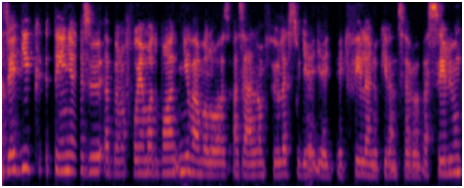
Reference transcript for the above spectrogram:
az egyik tényező ebben a folyamatban nyilvánvaló az, az államfő lesz, ugye egy, egy, egy félelnöki rendszerről beszélünk,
